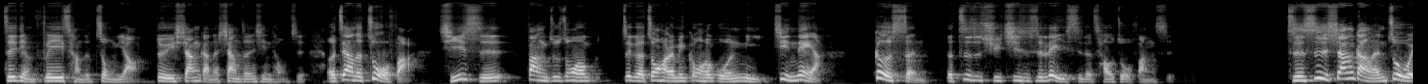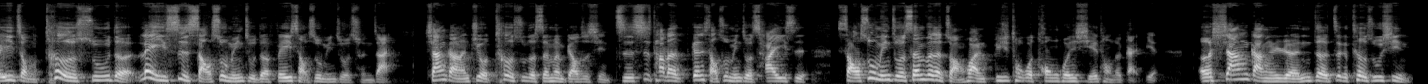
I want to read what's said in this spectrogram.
这一点非常的重要，对于香港的象征性统治。而这样的做法，其实放诸中国。这个中华人民共和国，你境内啊，各省的自治区其实是类似的操作方式，只是香港人作为一种特殊的类似少数民族的非少数民族的存在，香港人具有特殊的身份标志性，只是它的跟少数民族的差异是，少数民族的身份的转换必须透过通婚协同的改变，而香港人的这个特殊性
